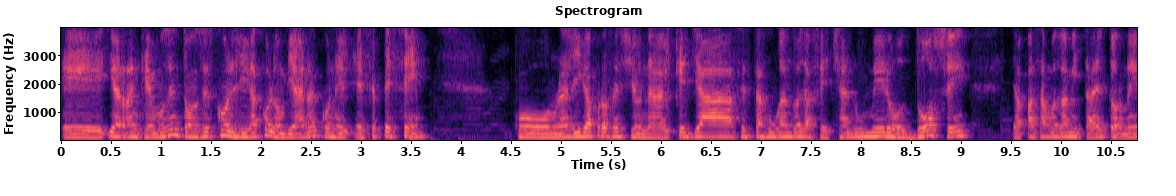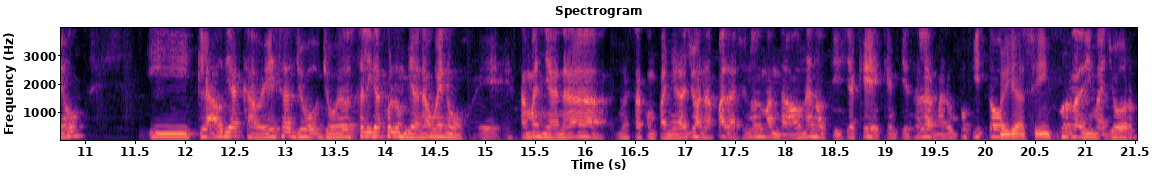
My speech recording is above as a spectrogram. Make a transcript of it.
Eh, y arranquemos entonces con Liga Colombiana, con el FPC, con una liga profesional que ya se está jugando la fecha número 12, ya pasamos la mitad del torneo. Y Claudia Cabezas, yo, yo veo esta liga colombiana, bueno, eh, esta mañana nuestra compañera Joana Palacio nos mandaba una noticia que, que empieza a alarmar un poquito Oiga, sí. por la Di Mayor,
